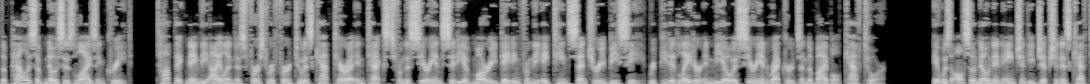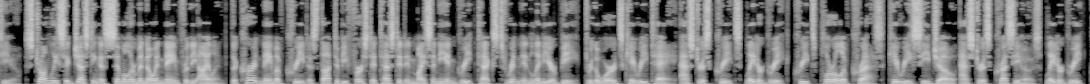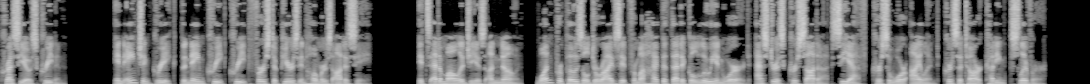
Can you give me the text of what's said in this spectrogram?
The Palace of Knossos lies in Crete. Topic name The island is first referred to as Kaptera in texts from the Syrian city of Mari dating from the 18th century BC, repeated later in Neo-Assyrian records and the Bible Kaftor. It was also known in ancient Egyptian as Keftiu, strongly suggesting a similar Minoan name for the island. The current name of Crete is thought to be first attested in Mycenaean Greek texts written in Linear B, through the words Kerete asterisk Cretes, later Greek, Cretes plural of Kres, Kere jo asterisk Kresios, later Greek, Kresios Cretan. In ancient Greek, the name Crete, Crete first appears in Homer's Odyssey. Its etymology is unknown. One proposal derives it from a hypothetical Luwian word, asterisk cursata cf. cursawar island, cursatar cutting, sliver.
